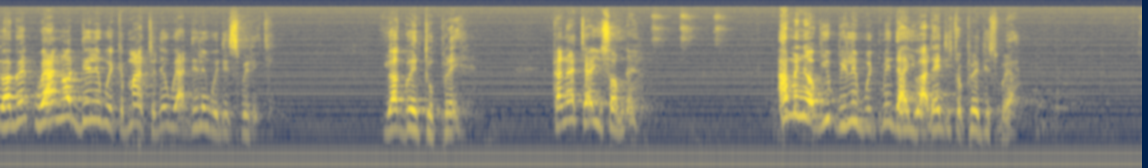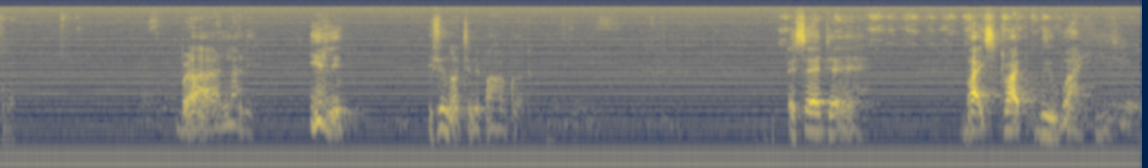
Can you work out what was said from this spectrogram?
You are going, we are not dealing with man today, we are dealing with the spirit. You are going to pray. Can I tell you something? How many of you believe with me that you are ready to pray this prayer? Brother healing is not in the power of God. He said, uh, by stripe we were healed.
